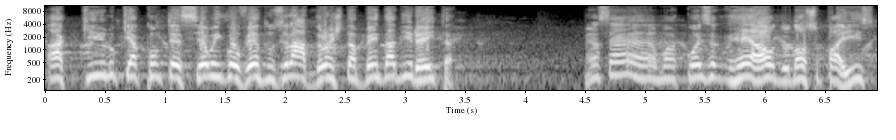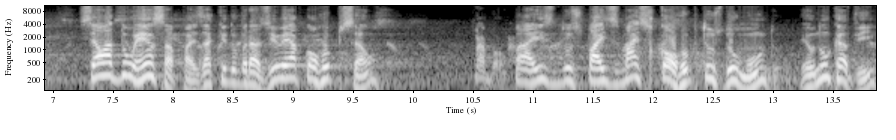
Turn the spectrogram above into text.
aquilo que aconteceu em governos ladrões também da direita. Essa é uma coisa real do nosso país. Isso é uma doença, rapaz. Aqui do Brasil é a corrupção. Tá bom. País dos países mais corruptos do mundo. Eu nunca vi.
